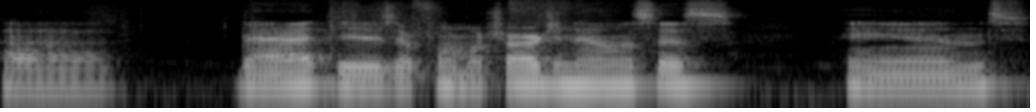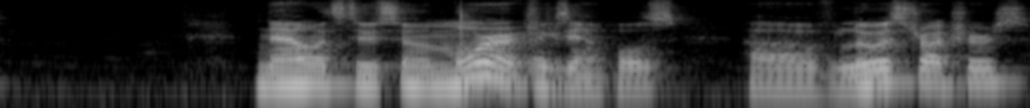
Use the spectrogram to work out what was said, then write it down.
uh, that is our formal charge analysis. And now let's do some more examples of Lewis structures,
